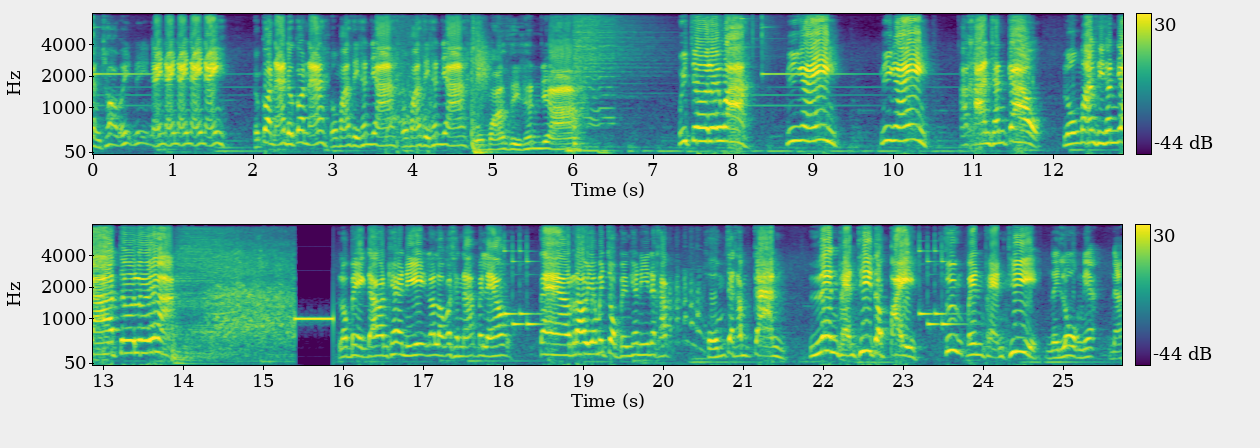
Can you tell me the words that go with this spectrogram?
ยังชอบเฮ้ยนี่ไหนไหนไหนไหนไหนเดี๋ยวก่อนนะเดี๋ยวก่อนนะโรงพยาบาลศรีธัญญาโรงพยาบาลศรีธัญญาโรงพยาบาลศรีธัญญาเฮ้ยเจอเลยว่ะนี่ไง นี่ไง อาคารชั้นเก้าโรงพยาบาลศรีธัญญาเจอเลยอะเราเบรกดาวน์กันแค่นี้แล้วเราก็ชนะไปแล้ว แต่เรายังไม่จบเป็นแค่นี้นะครับ ผมจะทำการเล่นแผนที่ต่อไป ซึ่งเป็นแผนที่ในโลกเนี้ยนะ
